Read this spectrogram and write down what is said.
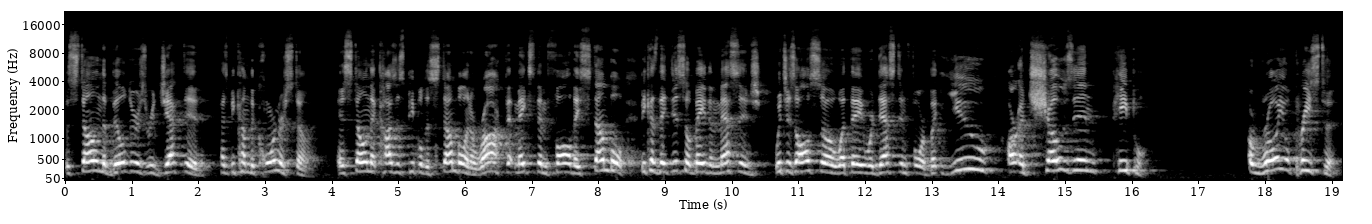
The stone the builders rejected has become the cornerstone. And a stone that causes people to stumble and a rock that makes them fall. They stumble because they disobey the message, which is also what they were destined for. But you are a chosen people, a royal priesthood,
